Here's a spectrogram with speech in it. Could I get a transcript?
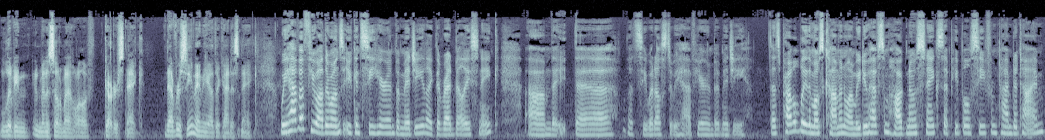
living in Minnesota my whole life, garter snake. Never seen any other kind of snake. We have a few other ones that you can see here in Bemidji, like the red belly snake. Um, the, the let's see, what else do we have here in Bemidji? That's probably the most common one. We do have some hognose snakes that people see from time to time.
